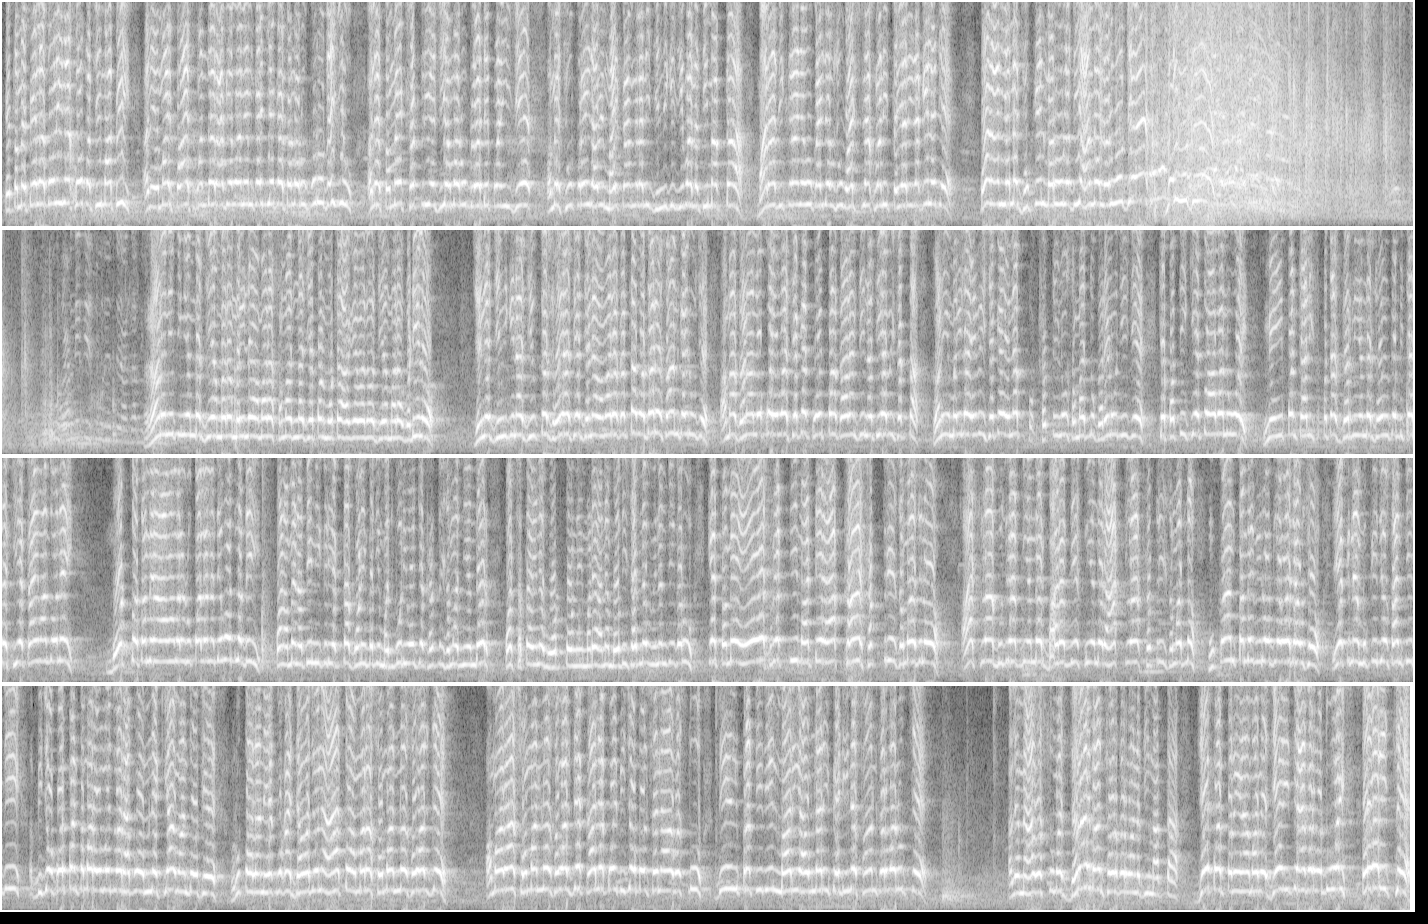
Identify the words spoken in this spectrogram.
કે તમે પેલા બોલી નાખો, પછી માફી? અને એમાંય પાંચ, પંદર આગેવાન એમ કહી દે કે તમારું પૂરું થઈ ગયું. એટલે તમે ક્ષત્રિય છીએ, અમારું બ્લડ પણ ઈ છે. અમે ચૂપ રહીને આવી માઈ કાંગલાની જિંદગી જીવા નથી માંગતા. મારા દીકરાને હું કહી દઉં છું વાંચ નાખવાની તૈયારી રાખી લેજે. પણ આની અમે ઝૂકીને મરવું નથી અમે લડવું છે? લડવું છે! રણનીતિની અંદર જે અમારા મહિલા, અમારા સમાજના જે પણ મોટા આગેવાનો, જે અમારા વડીલો, જેને જિંદગીના જીવતર જોયા છે, જેને અમારા કરતા વધારે સહન કર્યું છે, આમાં ઘણા લોકો એવા છે કે કોઈ પણ કારણથી નથી આવી શકતા. ઘણી મહિલા એવી છે કે એના ક્ષત્રિયનું સમાજનું ઘરેણું જે છે કે પતિ કે તો આવવાનું હોય. મેં એ પણ ચાલીસ, પચાસ ઘરની અંદર જોયું કે બિચારા કીએ કાંઈ વાંધો નહીં. વોટ તો તમે આ અમારે રૂપાલાને દેવો જ નથી. પણ અમે નથી નીકળી શકતા. ઘણી બધી મજબૂરી હોય છે ક્ષત્રિય સમાજની અંદર. પણ છતાં એને વોટ તો નહીં મળે. અને મોદી સાહેબને વિનંતી કરું કે તમે એક વ્યક્તિ માટે આખા ક્ષત્રિય સમાજનો, આટલા ગુજરાતની અંદર, ભારત દેશની અંદર આટલા ક્ષત્રિય સમાજનો હું કામ તમે વિરોધ લેવા જાઓ છો. એકને મૂકી દો શાંતિથી. બીજો કોઈ પણ તમારો ઉમેદવાર આપો. અમને ક્યાં વાંધો છે? રૂપાલાને એક વખત જવા દો ને. આ તો અમારા સમાજનો સવાલ છે. અમારા સમાનનો સવાલ છે, કાલે કોઈ બીજો બોલશે ને આ વસ્તુ દિન પ્રતિદિન મારી આવનારી પેઢીને સહન કરવાનું જ છે. એટલે મેં આ વસ્તુમાં જરાય બાંધછોડ કરવા નથી માંગતા. જે પણ પરિણામ આવે, જે રીતે આગળ વધવું હોય, તૈયારી જ છે.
